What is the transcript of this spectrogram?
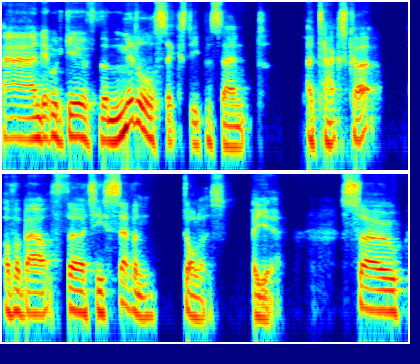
And it would give the middle 60% a tax cut of about $37 a year. So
